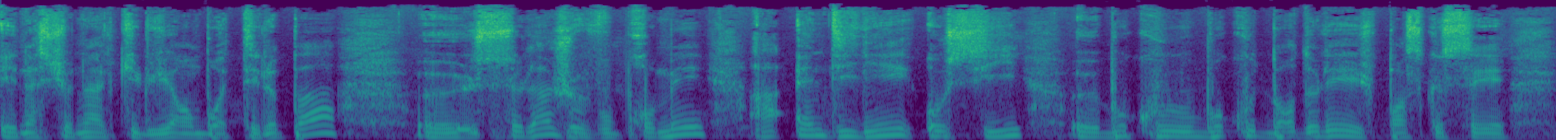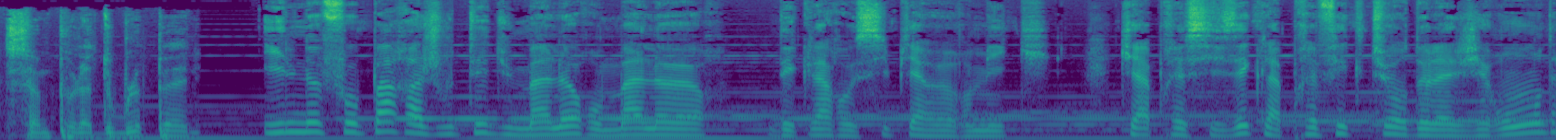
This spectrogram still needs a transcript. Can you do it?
et nationale qui lui a emboîté le pas. cela, je vous promets, a indigné aussi euh, beaucoup, beaucoup de Bordelais. Je pense que c'est un peu la double peine. Il ne faut pas rajouter du malheur au malheur, déclare aussi Pierre Urmic, qui a précisé que la préfecture de la Gironde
